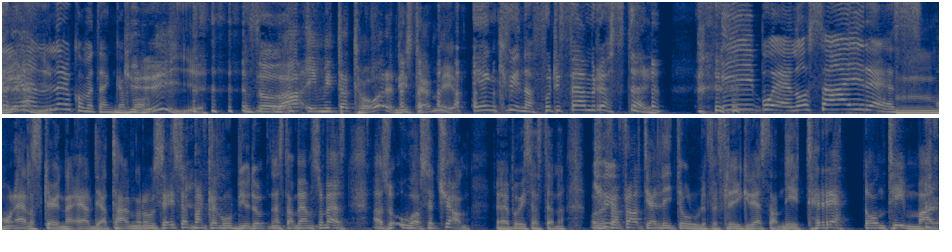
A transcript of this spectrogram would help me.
Det är henne du kommer tänka på. Gry! Alltså, Va? Imitatören, det stämmer ju. en kvinna, 45 röster. I Buenos Aires. Mm, hon älskar ju den där eldiga tangon. De säger så att man kan gå och bjuda upp nästan vem som helst, alltså oavsett kön eh, på vissa ställen. Och framförallt är jag lite orolig för flygresan. Det är 13 timmar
